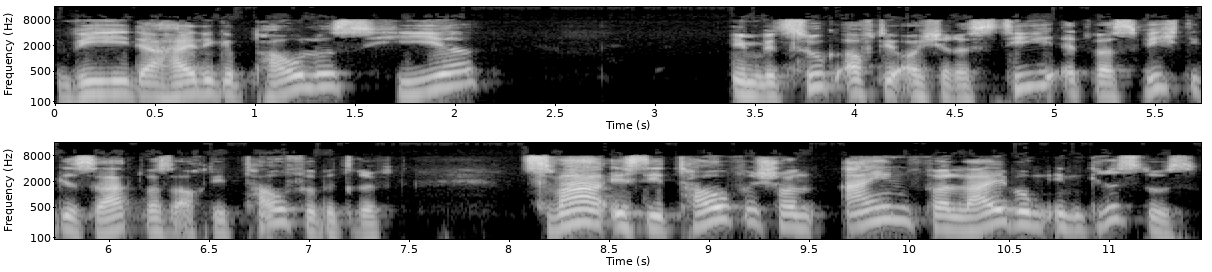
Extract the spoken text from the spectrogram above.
wie der heilige Paulus hier in Bezug auf die Eucharistie etwas Wichtiges sagt, was auch die Taufe betrifft. Zwar ist die Taufe schon Einverleibung in Christus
